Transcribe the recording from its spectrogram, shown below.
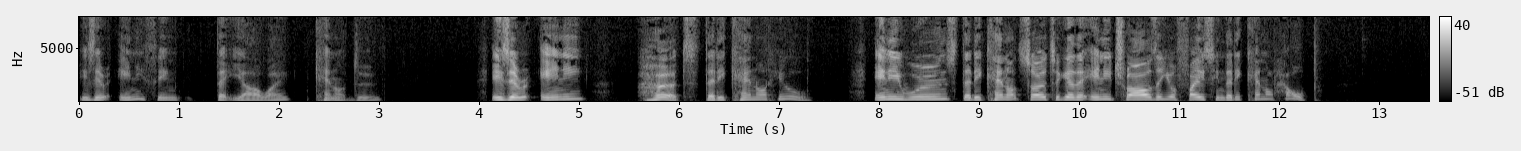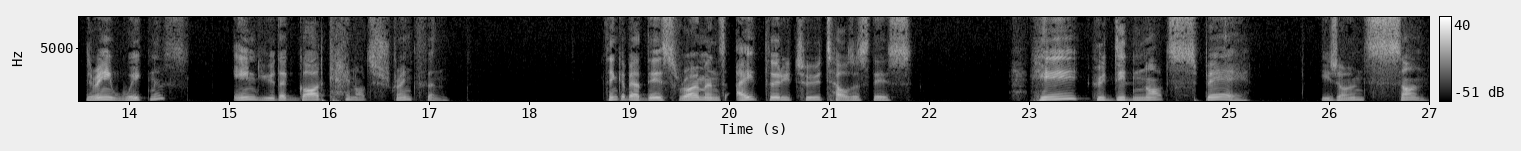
Is there anything that Yahweh cannot do? Is there any hurt that He cannot heal? Any wounds that He cannot sew together? Any trials that you're facing that He cannot help? There any weakness in you that God cannot strengthen? Think about this. Romans 8:32 tells us this. He who did not spare his own son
